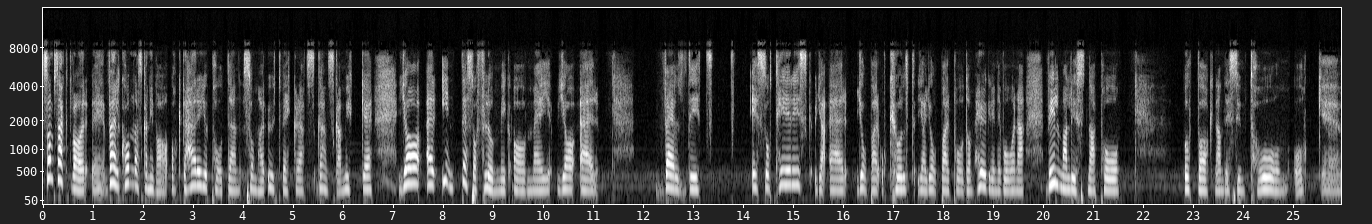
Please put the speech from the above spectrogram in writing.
Som sagt var, eh, välkomna ska ni vara och det här är ju podden som har utvecklats ganska mycket. Jag är inte så flummig av mig. Jag är väldigt esoterisk, jag är, jobbar okult, jag jobbar på de högre nivåerna. Vill man lyssna på uppvaknande symptom och eh,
